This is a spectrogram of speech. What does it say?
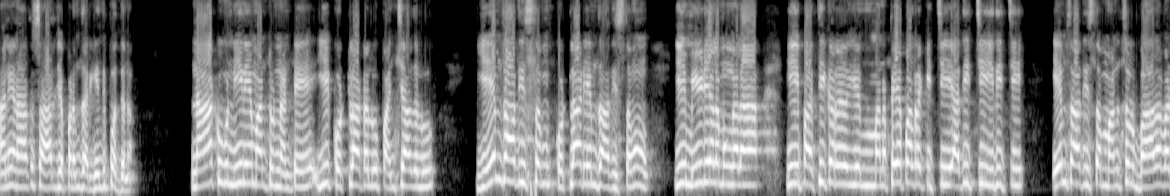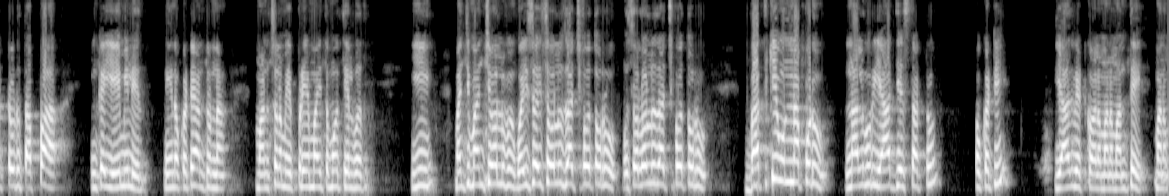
అని నాకు సార్ చెప్పడం జరిగింది పొద్దున. నాకు నేనేమంటున్నంటే ఈ కొట్లాటలు పంచాదులు ఏం సాధిస్తాం కొట్లాడి ఏం సాధిస్తాము? ఈ మీడియాల ముంగల ఈ పత్రికల మన పేపర్లకు ఇచ్చి అది ఇచ్చి ఇది ఇచ్చి ఏం సాధిస్తాం? మనుషులు బాధపట్టడు తప్ప ఇంకా ఏమీ లేదు. నేను ఒకటే అంటున్నా మనుషులం ఎప్పుడు ఏమవుతామో తెలియదు ఈ మంచి మంచి వాళ్ళు వయసు వయసు వాళ్ళు చచ్చిపోతారు ముసలోళ్ళు చచ్చిపోతారు బతికి ఉన్నప్పుడు నలుగురు యాద్ చేస్తట్టు ఒకటి యాద్ పెట్టుకోవాలి మనం అంతే. మనం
